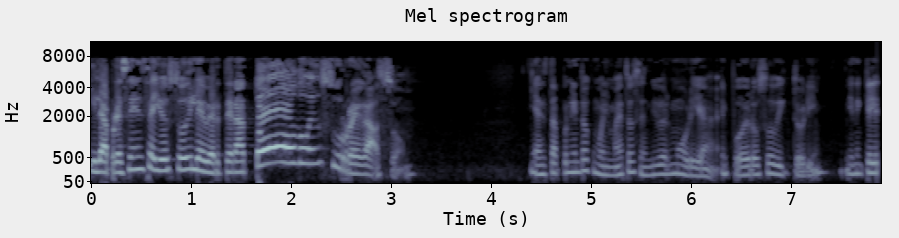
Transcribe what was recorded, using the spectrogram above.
y la presencia yo soy le verterá todo en su regazo. Ya está poniendo como el maestro ascendido del Moria, el poderoso Victory. Miren que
